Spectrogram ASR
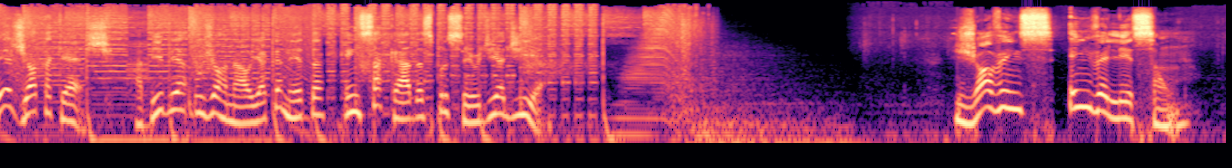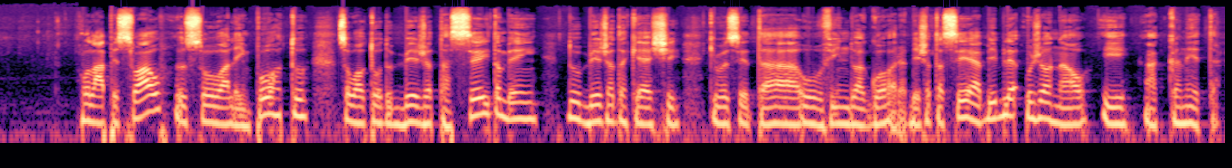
BJCast, a Bíblia, o jornal e a caneta em sacadas para o seu dia a dia. Jovens envelheçam. Olá pessoal, eu sou Além Porto, sou autor do BJC e também do BJCast que você está ouvindo agora. BJC é a Bíblia, o jornal e a caneta.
